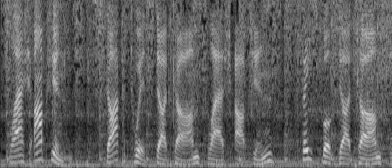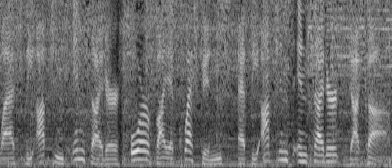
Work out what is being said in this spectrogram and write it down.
slash options, stocktwits.com slash options, facebook.com slash the options insider, or via questions at theoptionsinsider.com.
